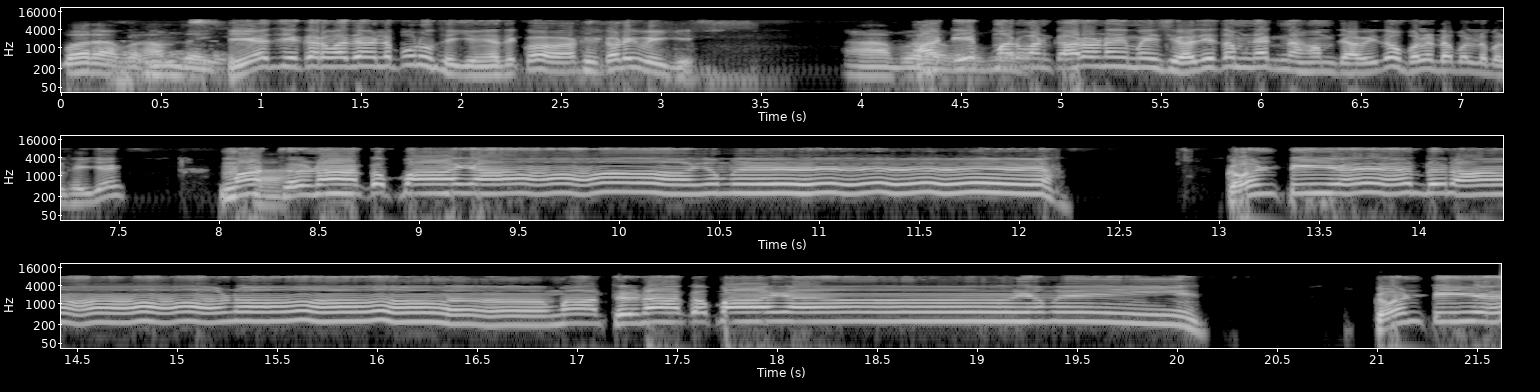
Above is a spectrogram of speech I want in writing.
બરાબર સમજાય એજી કરવા જાવ એટલે પૂરું થઈ ગયું ત્યાંથી આખી કડી વહી ગઈ. આ બરાબર મારવાનું કારણ એમ છે. હજી તમને એક ના સમજાવી દો ભલે ડબલ ડબલ થઈ જાય. માથડા કપાયા અમે કંટીએ દરાણા માથડા કપાયા અમે કંટીએ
